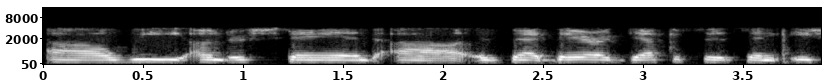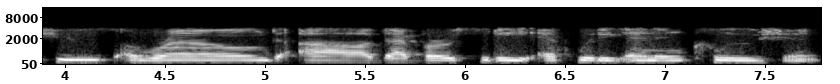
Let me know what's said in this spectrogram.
uh, we understand uh, is that there are deficits and issues around uh, diversity, equity, and inclusion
